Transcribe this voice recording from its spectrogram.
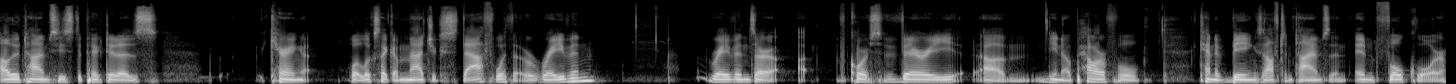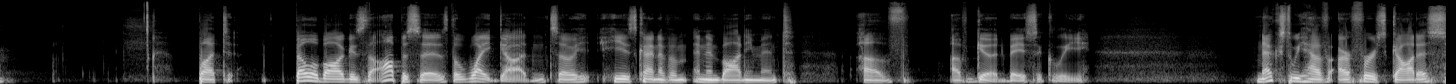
Other times he's depicted as carrying what looks like a magic staff with a raven. Ravens are, of course, very um, you know powerful kind of beings, oftentimes in, in folklore. But Belobog is the opposite, is the white god, and so he, he is kind of a, an embodiment of of good, basically. Next, we have our first goddess,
